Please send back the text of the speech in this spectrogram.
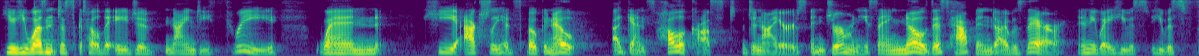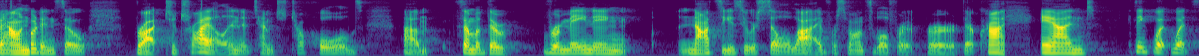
he, he wasn't just until the age of 93 when he actually had spoken out against Holocaust deniers in Germany, saying, "No, this happened. I was there." Anyway, he was he was found and so brought to trial in an attempt to hold um, some of the remaining Nazis who are still alive responsible for for their crime. And I think what what's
